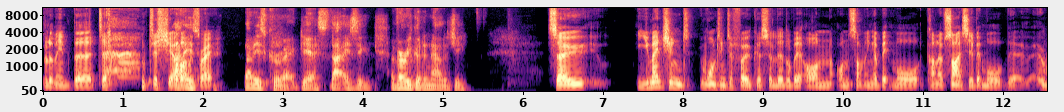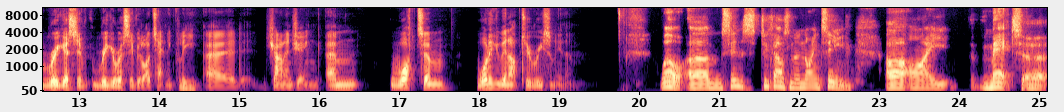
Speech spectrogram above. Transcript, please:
blooming bird to to show that up. Is, right. That is correct. Yes, that is a, a very good analogy. So you mentioned wanting to focus a little bit on on something a bit more kind of sciencey, a bit more uh, rigorous, rigorous, if you like, technically mm. uh, challenging. Um, what um, what have you been up to recently then? Well, um, since 2019, uh, I met uh,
